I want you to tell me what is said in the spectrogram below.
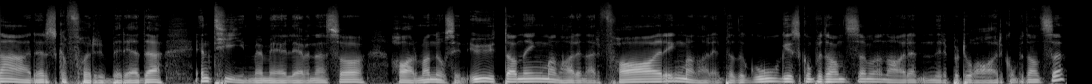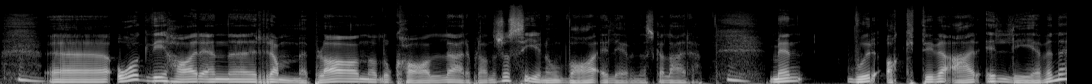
lærer skal forberede en time med elevene, så har man jo sin utdanning, man har en erfaring, man har en pedagogisk kompetanse, man har en repertoarkompetanse. Mm. Uh, og vi har en uh, rammeplan og lokale læreplaner som sier noe om hva elevene skal lære. Mm. Men hvor aktive er elevene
